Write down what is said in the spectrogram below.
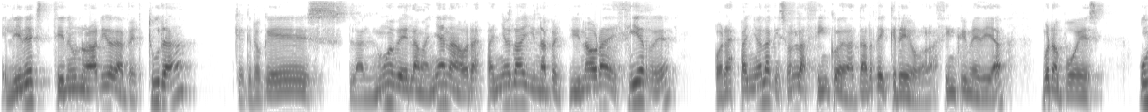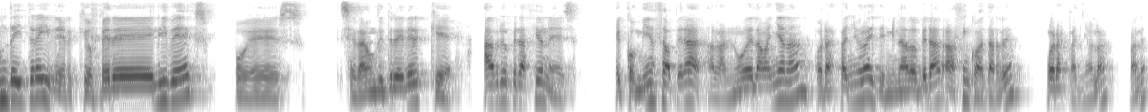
El IBEX tiene un horario de apertura que creo que es las 9 de la mañana, hora española, y una, una hora de cierre, hora española, que son las 5 de la tarde, creo, las 5 y media. Bueno, pues un day trader que opere el IBEX, pues será un day trader que abre operaciones, eh, comienza a operar a las 9 de la mañana, hora española, y termina de operar a las 5 de la tarde, hora española, ¿vale?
